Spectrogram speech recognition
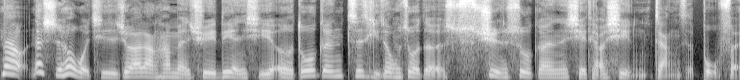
那那时候我其实就要让他们去练习耳朵跟肢体动作的迅速跟协调性这样子部分，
